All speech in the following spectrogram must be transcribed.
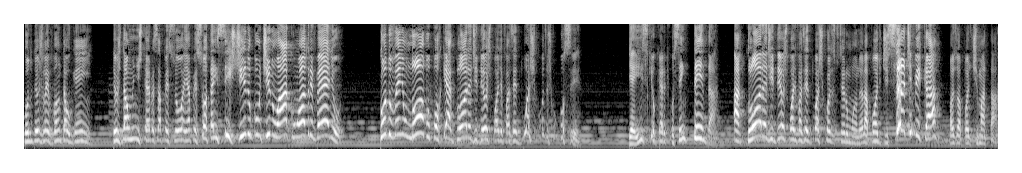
Quando Deus levanta alguém, Deus dá um ministério para essa pessoa e a pessoa está insistindo continuar com o odre velho. Quando vem um novo, porque a glória de Deus pode fazer duas coisas com você. E é isso que eu quero que você entenda. A glória de Deus pode fazer duas coisas com o ser humano. Ela pode te santificar, mas ela pode te matar.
